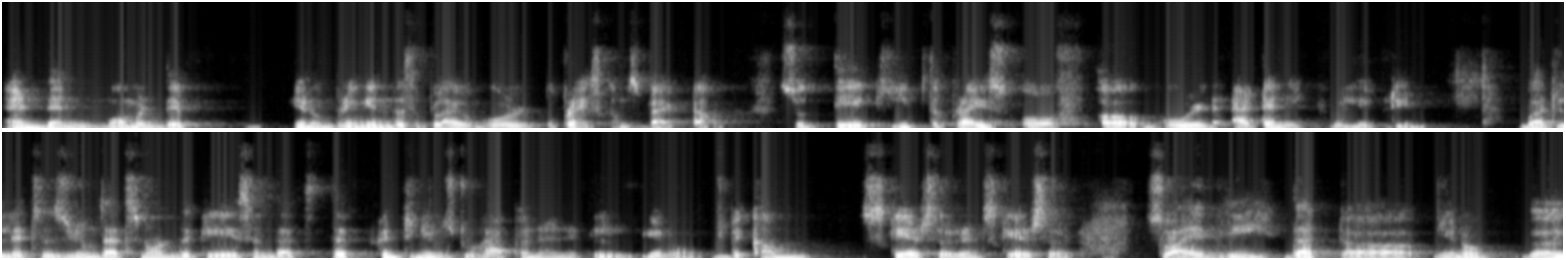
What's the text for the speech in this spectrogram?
And then moment they you know bring in the supply of gold the price comes back down. So they keep the price of uh, gold at an equilibrium. But let's assume that's not the case and that that continues to happen and it will you know become scarcer and scarcer. So I agree that uh, you know uh,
